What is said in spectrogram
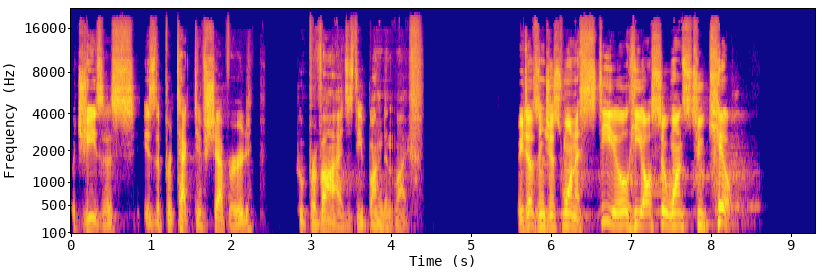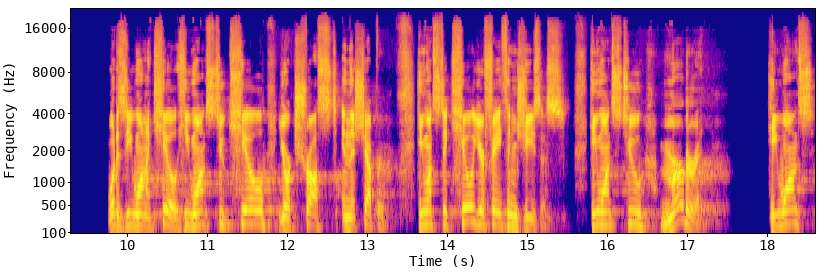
But Jesus is the protective shepherd who provides the abundant life. He doesn't just want to steal, he also wants to kill. What does he want to kill? He wants to kill your trust in the shepherd. He wants to kill your faith in Jesus. He wants to murder it. He wants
